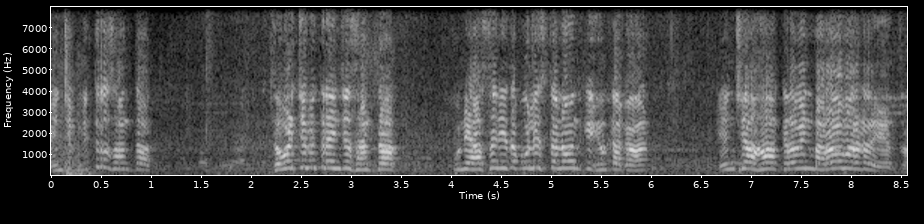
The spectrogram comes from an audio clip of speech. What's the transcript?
यांचे मित्र सांगतात. जवळचे मित्र यांचे सांगतात. कुणी असं नाही तर पोलीस तर नोंद घेऊन टाका. यांच्या हा ग्रवीण बारावा मर्डर आहे यांचा.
